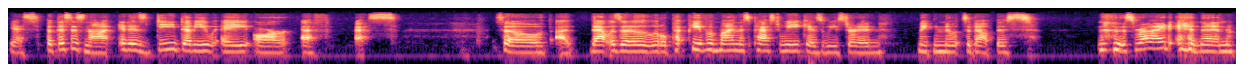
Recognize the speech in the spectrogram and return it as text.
Yes, but this is not. It is D W A R F S. So uh, that was a little pet peeve of mine this past week as we started making notes about this this ride, and then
